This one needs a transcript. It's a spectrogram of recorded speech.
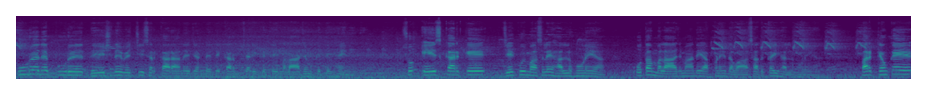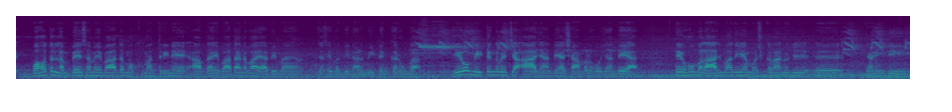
ਪੂਰੇ ਦੇ ਪੂਰੇ ਦੇਸ਼ ਦੇ ਵਿੱਚ ਹੀ ਸਰਕਾਰਾਂ ਦੇ ਏਜੰਡੇ ਤੇ ਕਰਮਚਾਰੀ ਕਿਤੇ ਮੁਲਾਜ਼ਮ ਕਿਤੇ ਹੈ ਨਹੀਂ। ਸੋ ਇਸ ਕਰਕੇ ਜੇ ਕੋਈ ਮਸਲੇ ਹੱਲ ਹੋਣੇ ਆ ਉਹ ਤਾਂ ਮੁਲਾਜ਼ਮਾਂ ਦੇ ਆਪਣੇ ਦਬਾਅ ਸਦਕਾ ਹੀ ਹੱਲ ਹੋਣੇ ਆ। ਪਰ ਕਿਉਂਕਿ ਬਹੁਤ ਲੰਬੇ ਸਮੇਂ ਬਾਅਦ ਮੁੱਖ ਮੰਤਰੀ ਨੇ ਆਪਦਾ ਇਹ ਵਾਅਦਾ ਨਿਭਾਇਆ ਵੀ ਮੈਂ ਜਥੇਬੰਦੀ ਨਾਲ ਮੀਟਿੰਗ ਕਰੂੰਗਾ। ਜੇ ਉਹ ਮੀਟਿੰਗ ਵਿੱਚ ਆ ਜਾਂਦੇ ਆ ਸ਼ਾਮਲ ਹੋ ਜਾਂਦੇ ਆ ਤੇ ਉਹ ਮੁਲਾਜ਼ਮਾਂ ਦੀਆਂ ਮੁਸ਼ਕਲਾਂ ਨੂੰ ਜੇ ਅਹ, ਜਾਣੀ ਦੀ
